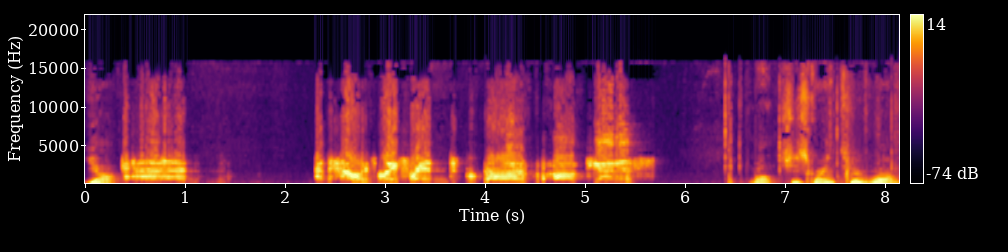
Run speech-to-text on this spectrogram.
Yeah. And and how is my friend uh, uh, Janice? Well, she's going to um,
